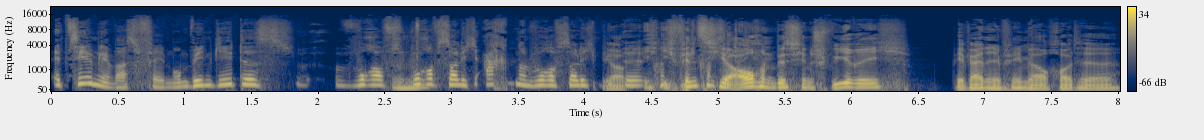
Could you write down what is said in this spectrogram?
Erzähl mir was, Film. Um wen geht es? Worauf, Mhm. worauf soll ich achten und worauf soll ich Ja, äh, ich, ich finde es hier auch ein bisschen schwierig. Wir werden den Film ja auch heute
